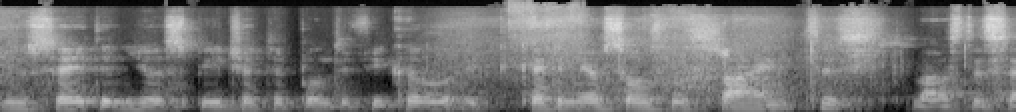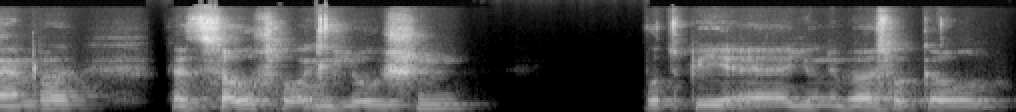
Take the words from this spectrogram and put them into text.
You said in your speech at the Pontifical Academy of Social Sciences last December that social inclusion would be a universal goal.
